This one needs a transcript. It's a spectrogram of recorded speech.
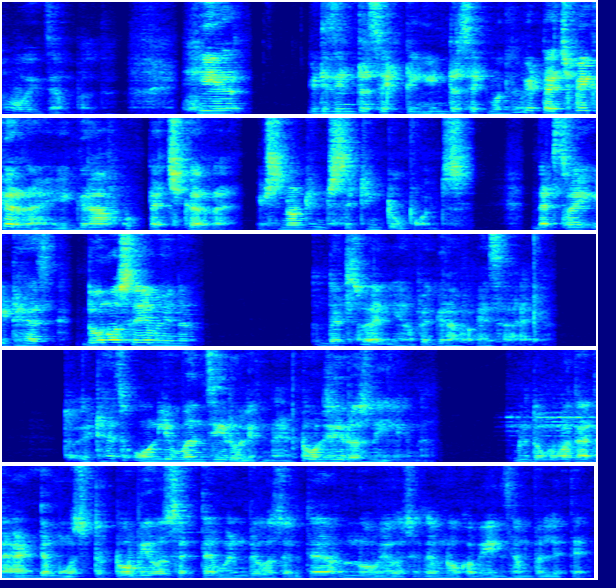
तो वो एग्जांपल था। Here it is intersecting intersect मतलब ये टच भी कर रहा है, ये ग्राफ को टच कर रहा है। It's not intersecting two points that's why it has दोनों सेम है ना। तो दैट्स वाई यहाँ पे ग्राफ ऐसा आएगा। तो it has only one zero लिखना है। टू जीरोज नहीं लिखना। मैंने तुमको बताया था एट द मोस्ट तो टू भी हो सकता है, वन भी हो सकता है और नो भी हो सकता है, नो का भी एग्ज़ाम्पल लेते हैं।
